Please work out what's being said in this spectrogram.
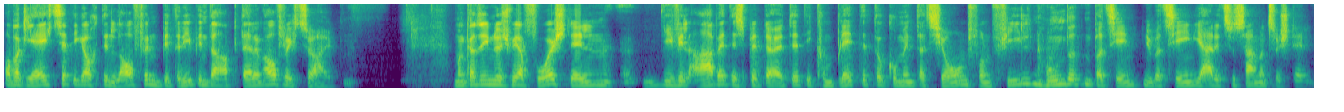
aber gleichzeitig auch den laufenden Betrieb in der Abteilung aufrechtzuerhalten. Man kann sich nur schwer vorstellen, wie viel Arbeit es bedeutet, die komplette Dokumentation von vielen hunderten Patienten über zehn Jahre zusammenzustellen.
